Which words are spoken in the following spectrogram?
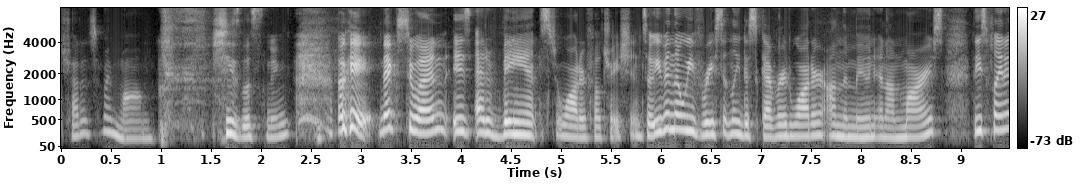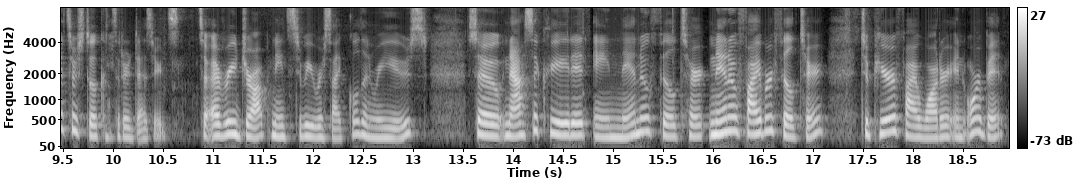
Shout out to my mom. She's listening. Okay, next one is advanced water filtration. So even though we've recently discovered water on the moon and on Mars, these planets are still considered deserts. So every drop needs to be recycled and reused. So NASA created a nanofilter, nanofiber filter to purify water in orbit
